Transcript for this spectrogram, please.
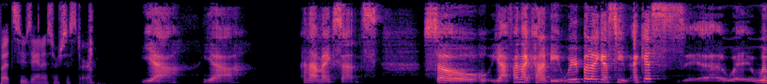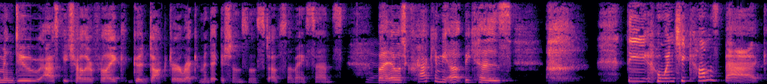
but Suzanne is her sister. Yeah, yeah, and that makes sense. So yeah, I find that kind of be weird, but I guess you, I guess uh, w- women do ask each other for like good doctor recommendations and stuff. So that makes sense. But it was cracking me up because the when she comes back,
